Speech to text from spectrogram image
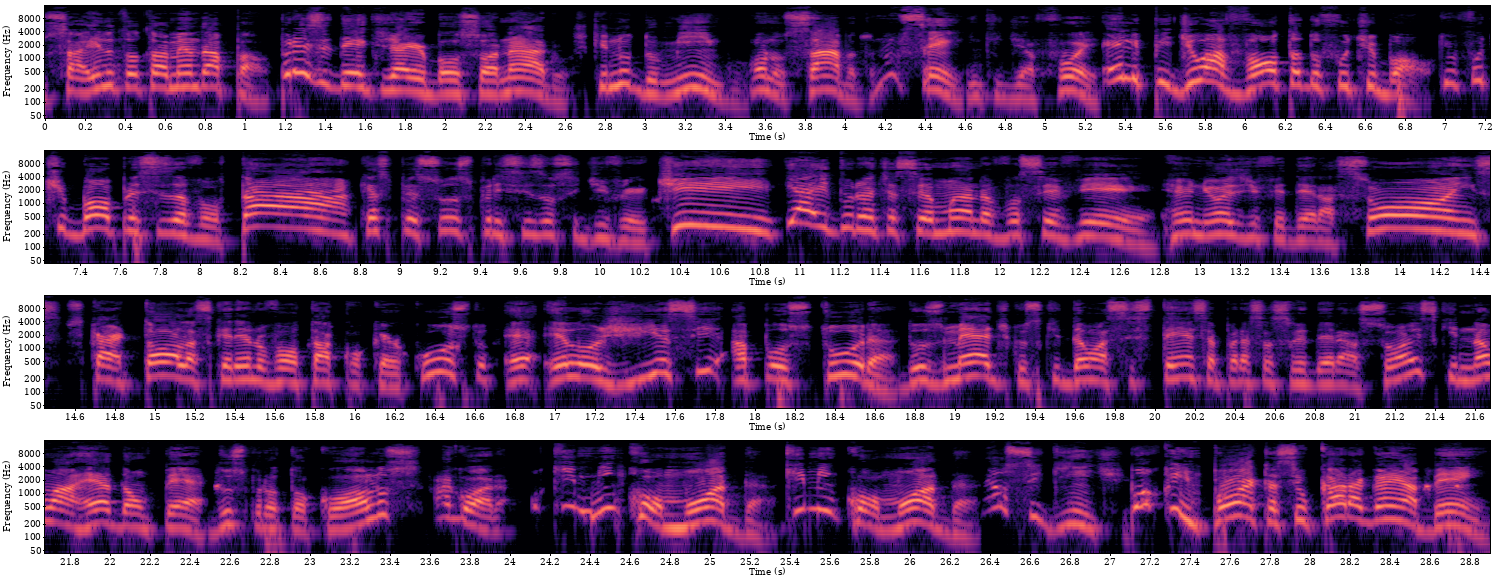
saindo totalmente da pau. O presidente Jair Bolsonaro, acho que no domingo, ou no sábado, não sei em que dia foi, ele pediu a volta do futebol. Que o futebol precisa voltar, que as pessoas precisam se divertir. E aí, durante a semana, você vê reuniões de federações, os cartolas querendo voltar a qualquer custo. É, Elogia-se a postura dos médicos que dão assistência para essas federações, que não arredam pé dos protocolos. Agora, o que me incomoda, o que me incomoda é o seguinte: pouco importa se o cara ganha bem.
